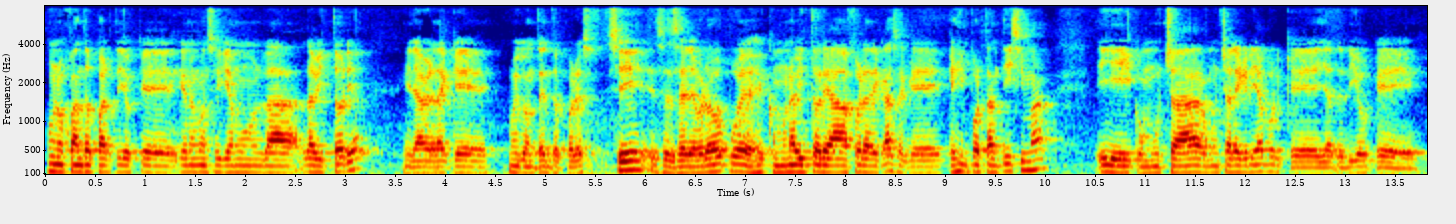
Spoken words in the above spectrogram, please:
unos cuantos partidos que, no conseguíamos la, victoria y la verdad que muy contentos por eso. Sí, se celebró pues como una victoria fuera de casa que es importantísima y con mucha, mucha alegría porque ya te digo que,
